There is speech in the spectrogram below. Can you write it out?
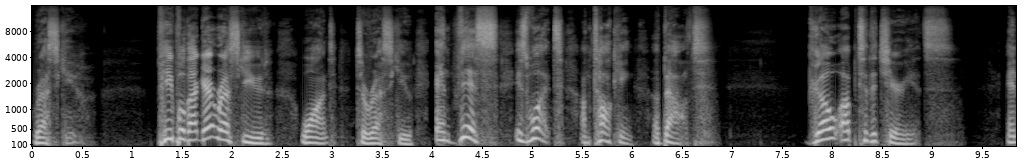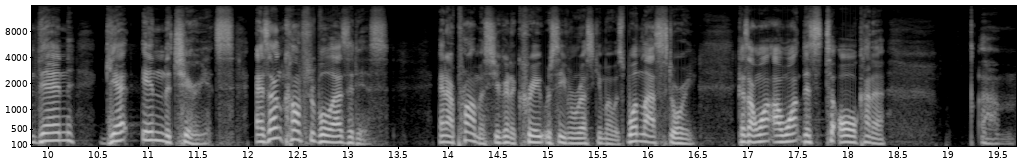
rescue. People that get rescued want to rescue. And this is what I'm talking about. Go up to the chariots and then get in the chariots, as uncomfortable as it is. And I promise you're going to create, receive, and rescue moments. One last story, because I want, I want this to all kind of um,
